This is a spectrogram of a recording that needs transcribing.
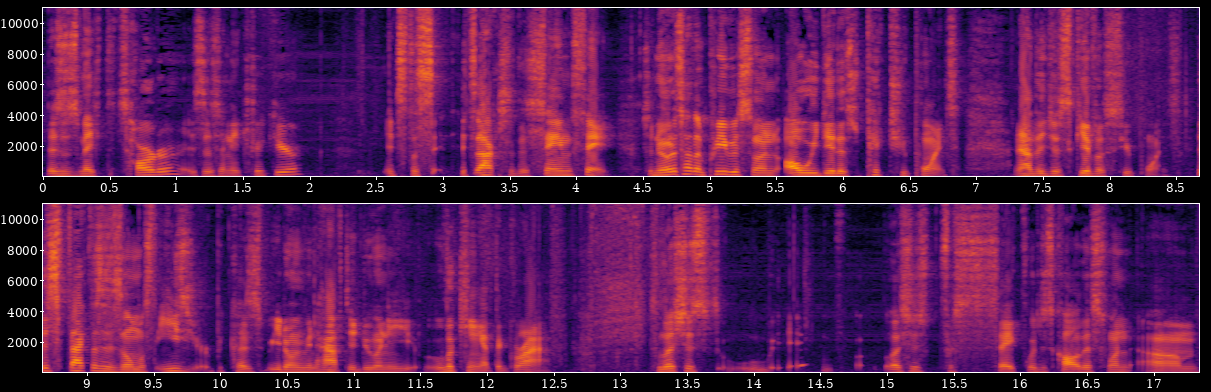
Does this make this harder? Is this any trickier? it's the it's actually the same thing. So notice how the previous one, all we did is pick two points. Now they just give us two points. This fact this is almost easier because we don't even have to do any looking at the graph. So let's just let's just for sake we'll just call this one um,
